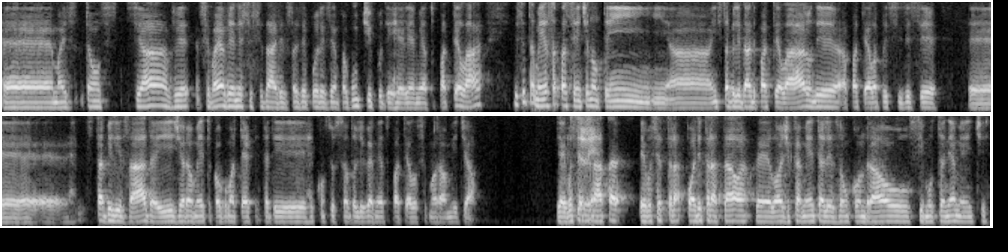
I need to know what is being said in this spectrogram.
É, mas então, se, haver, se vai haver necessidade de fazer, por exemplo, algum tipo de realinhamento patelar, e se também essa paciente não tem a instabilidade patelar, onde a patela precise ser é, estabilizada, aí, geralmente com alguma técnica de reconstrução do ligamento patelo-femoral medial. E aí você trata, aí você tra pode tratar, é, logicamente, a lesão condral simultaneamente,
